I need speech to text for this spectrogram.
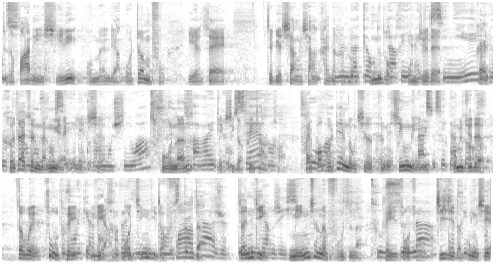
这个巴黎协定，我们两国政府也在。这个向下开展很多工作，我们觉得在可再生能源也是，储能也是一个非常好，还包括电动汽车等新领域，我们觉得这为助推两国经济的发展、增进民生的福祉呢，可以做出积极的贡献，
